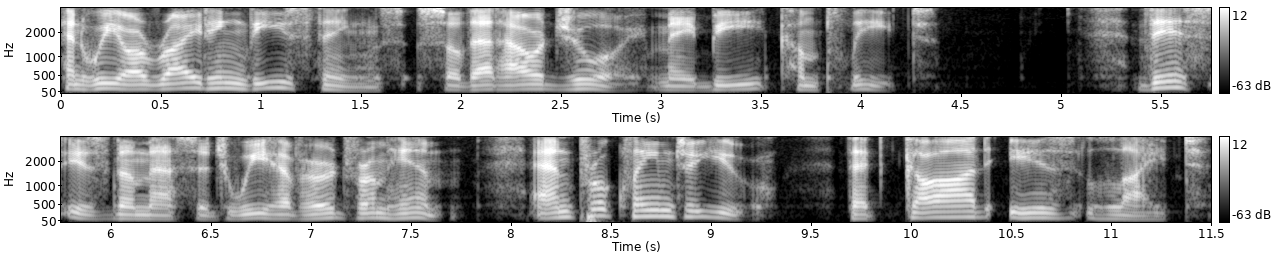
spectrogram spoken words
And we are writing these things so that our joy may be complete. This is the message we have heard from Him and proclaim to you that God is light,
